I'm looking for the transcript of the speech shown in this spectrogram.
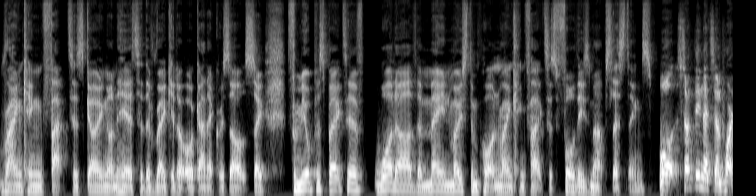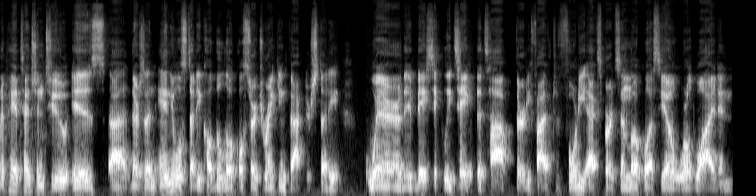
ranking factors going on here to the regular organic results. So, from your perspective, what are the main, most important ranking factors for these maps listings? Well, something that's important to pay attention to is uh, there's an annual study called the Local Search Ranking Factor Study, where they basically take the top 35 to 40 experts in local SEO worldwide and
